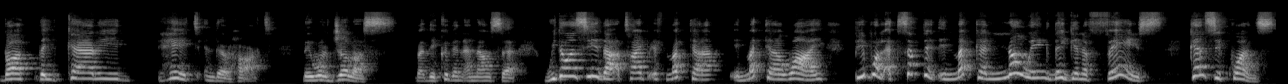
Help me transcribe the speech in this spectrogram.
but they carried hate in their heart. They were jealous, but they couldn't announce it. We don't see that type of Mecca in Mecca. Why? People accepted in Mecca knowing they're gonna face consequence.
